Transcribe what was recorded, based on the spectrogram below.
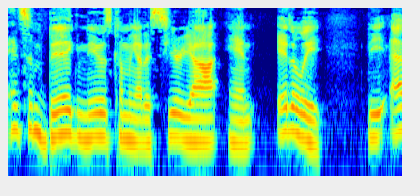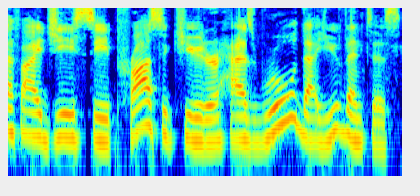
and some big news coming out of Serie A and Italy. The FIGC prosecutor has ruled that Juventus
